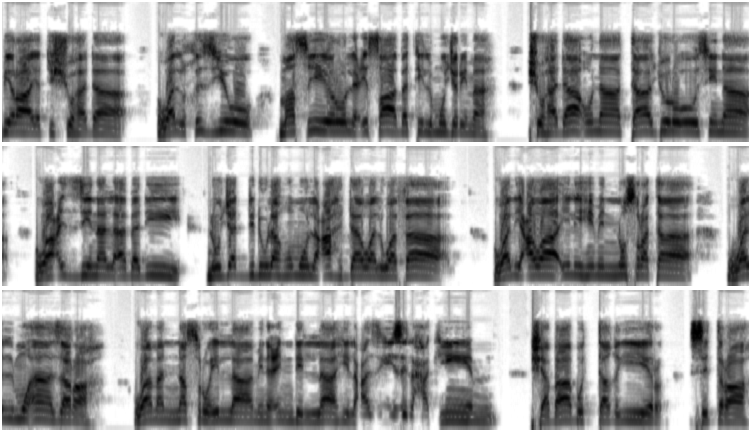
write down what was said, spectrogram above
براية الشهداء والخزي مصير العصابة المجرمة. شهداؤنا تاج رؤوسنا وعزنا الأبدي. نجدد لهم العهد والوفاء. ولعوائلهم النصرة والمؤازرة وما النصر إلا من عند الله العزيز الحكيم. شباب التغيير سترة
